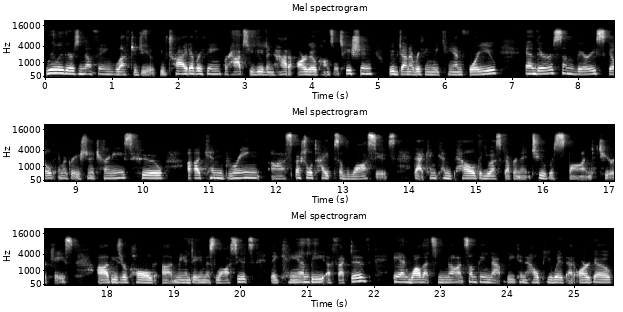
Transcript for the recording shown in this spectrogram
really there's nothing left to do. You've tried everything. Perhaps you've even had an Argo consultation. We've done everything we can for you. And there are some very skilled immigration attorneys who uh, can bring uh, special types of lawsuits that can compel the US government to respond to your case. Uh, these are called uh, mandamus lawsuits. They can be effective. And while that's not something that we can help you with at Argo,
